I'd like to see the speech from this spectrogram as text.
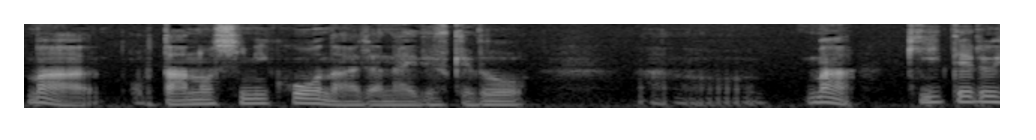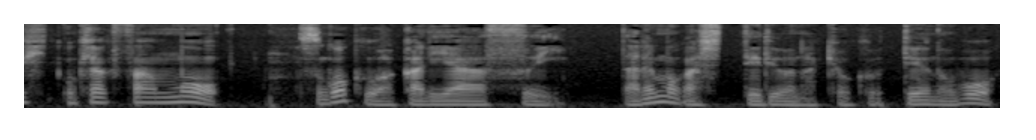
まあお楽しみコーナーじゃないですけどあのまあ聞いてるお客さんもすごく分かりやすい誰もが知ってるような曲っていうのを、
